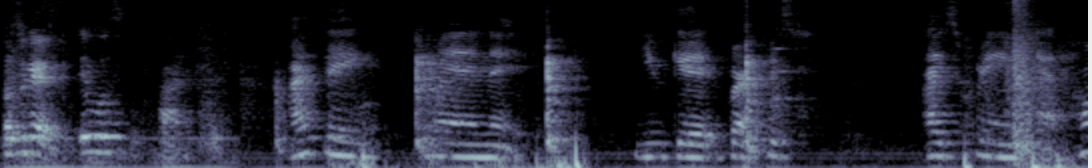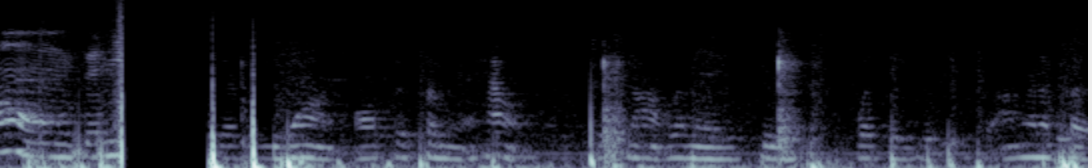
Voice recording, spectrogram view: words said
That's okay. it will suffice. I think when you get breakfast ice cream at home, then you do whatever you want also from your house. It's not limited to what they give you. So I'm gonna put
